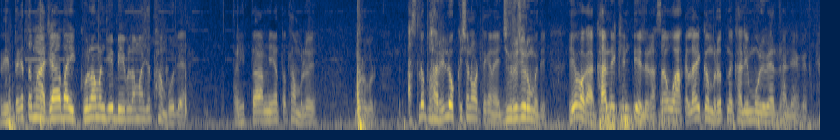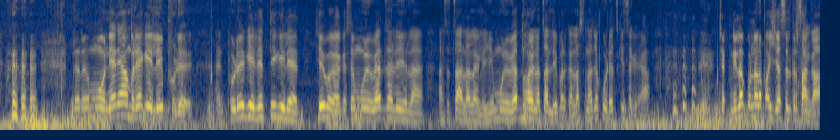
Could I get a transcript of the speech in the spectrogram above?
तर इथं तर माझ्या बायकोला म्हणजे बेबला माझ्या थांबवल्या. तर इथं आम्ही आता थांबलोय मुरगुड. असलं भारी लोकेशन वाटते का नाही? झिरो झिरोमध्ये हे बघा खाने खिन टेलर असा वाकलाय कमरतनं खाली मुळव्यात झाले अगत तर मोन्याने आंबऱ्या गेले पुढं. आणि पुढे गेल्यात ते गेल्यात हे बघा कसं मुळव्यात झाले ह्याला. असं चालायला लागले. हे मुळव्यात धुवायला चालले बरं का. लसणाच्या कुड्याच की सगळ्या. चटणीला कोणाला पाहिजे असेल तर सांगा.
